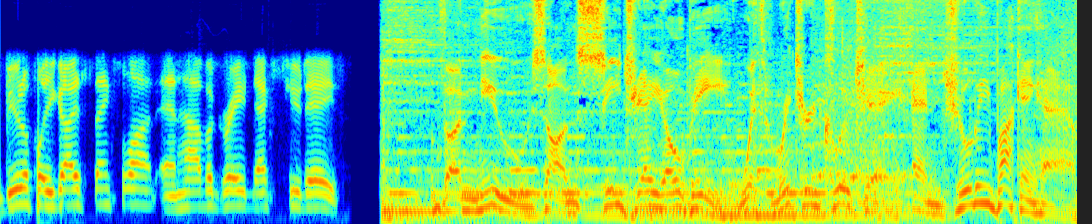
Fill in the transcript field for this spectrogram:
beautiful, you guys. Thanks a lot, and have a great next few days. The news on CJOB with Richard Cloutier and Julie Buckingham.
